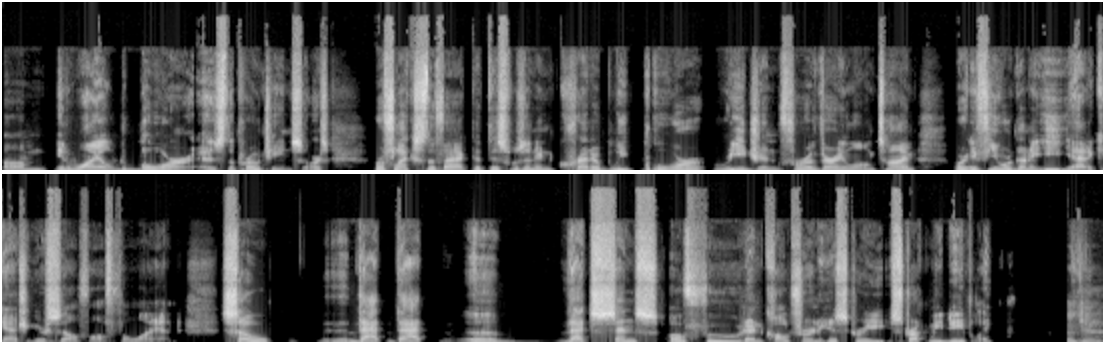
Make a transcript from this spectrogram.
um, in wild boar as the protein source reflects the fact that this was an incredibly poor region for a very long time, where if you were going to eat, you had to catch it yourself off the land. So that that uh, that sense of food and culture and history struck me deeply. Mhm.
